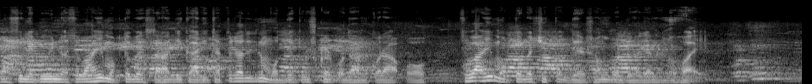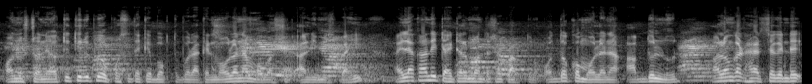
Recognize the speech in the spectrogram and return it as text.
মহফিলে বিভিন্ন সবাহী মক্তব্যের স্থানাধিকারী ছাত্রছাত্রীদের মধ্যে পুরস্কার প্রদান করা ও সবাহী মক্তব্যের শিক্ষকদের সংবর্ধনা জানানো হয়। অনুষ্ঠানে অতিথিরূপে উপস্থিত থেকে বক্তব্য রাখেন মৌলানা মোবাশির আলী মিসবাহি, হাইলাকান্দি টাইটাল মাদ্রাসার প্রাক্তন অধ্যক্ষ মৌলানা আব্দুল নূর আলঙ্গার হায়ার সেকেন্ডারি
